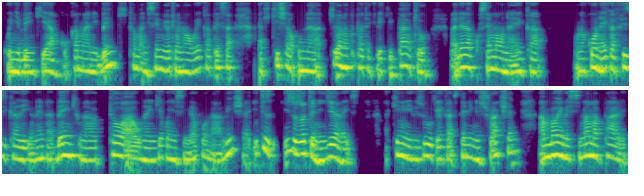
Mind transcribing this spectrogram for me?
kwenye benki yako. Kama ni benki, kama ni sehemu yote wanaoweka pesa, hakikisha una kila unapopata kile kipato, badala ya kusema unaweka unakuwa unaweka physically, unaenda benki unatoa, au unaingia kwenye simu yako unahamisha. Hizo zote ni njia rahisi, lakini ni vizuri ukaweka standing instruction ambayo imesimama pale.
